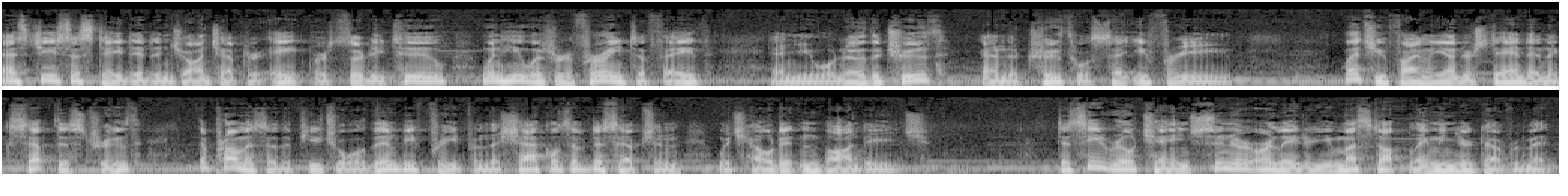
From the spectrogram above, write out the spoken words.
As Jesus stated in John chapter 8 verse 32 when he was referring to faith, and you will know the truth, and the truth will set you free. Once you finally understand and accept this truth, the promise of the future will then be freed from the shackles of deception which held it in bondage. To see real change, sooner or later you must stop blaming your government,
